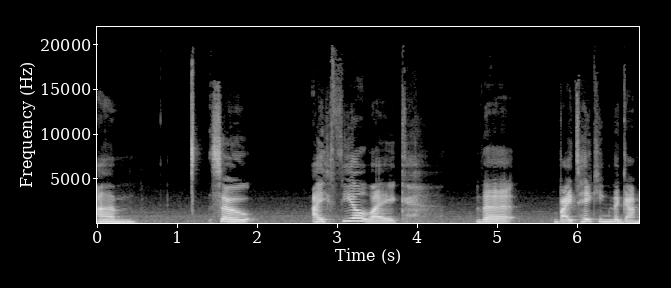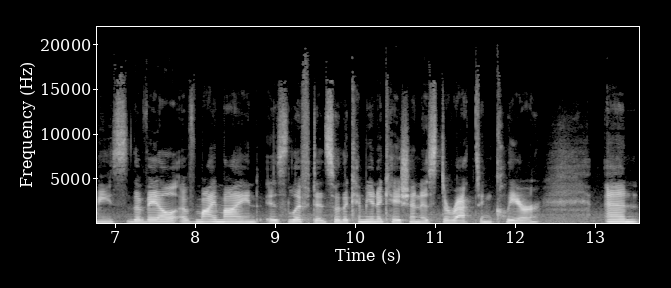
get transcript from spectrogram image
Um, so I feel like the by taking the gummies, the veil of my mind is lifted so the communication is direct and clear. And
